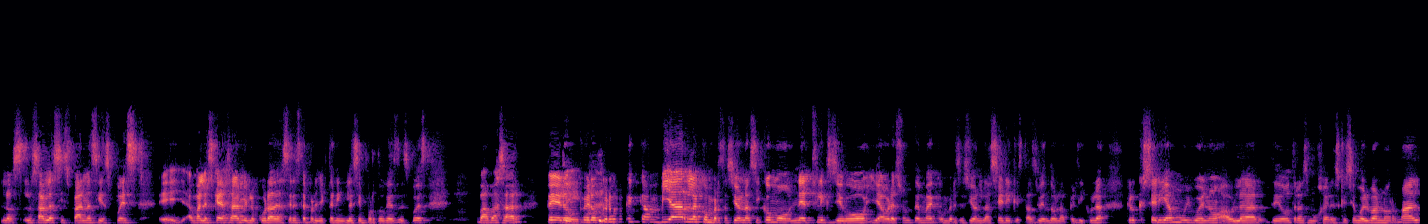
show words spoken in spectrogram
los, los hablas hispanas y después, eh, vale, es mi locura de hacer este proyecto en inglés y en portugués después va a pasar, pero, pero creo que cambiar la conversación, así como Netflix llegó y ahora es un tema de conversación, la serie que estás viendo, la película, creo que sería muy bueno hablar de otras mujeres, que se vuelvan normal.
